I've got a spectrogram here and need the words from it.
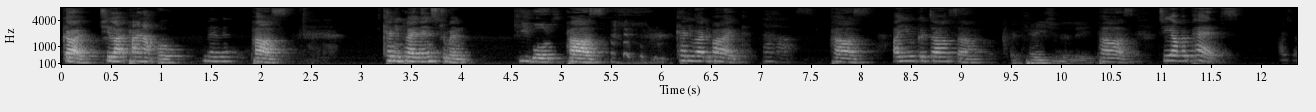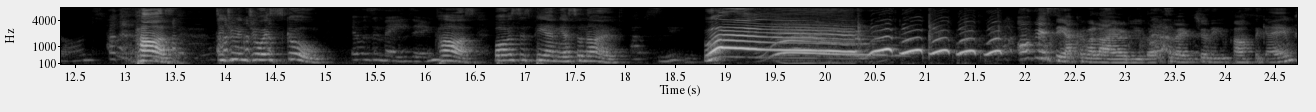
go. Do you like pineapple? Maybe. Pass. Can you play an instrument? Keyboard. Pass. Can you ride a bike? Perhaps. Pass. Are you a good dancer? Occasionally. Pass. Do you have a pet? I don't. Pass. Did you enjoy school? It was amazing. Pass. Boris is PM, yes or no? Absolutely. Way! Whoop, whoop, whoop, whoop, Obviously, I can rely on you lot to make sure that you pass the game.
